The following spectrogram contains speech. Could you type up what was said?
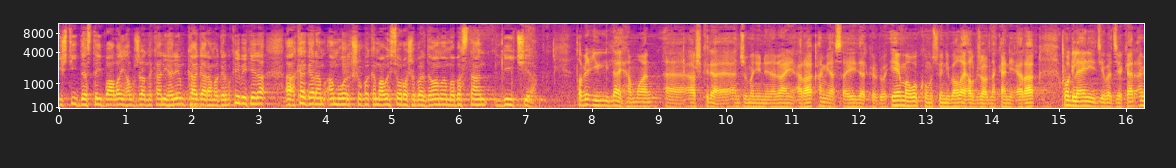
گشتی دەستەی باڵای هەڵبژاردنەکانی هەرێم کاک ئارام ئەگەر بکرێ بێتێرە کاک ئارام ئەم وۆرک شۆپە کە ماوەی سێ ڕۆژە بەردەوامە مەبەستان لێی چیە؟ تەبیعی لای هەمووان ئاشکرایە ئەنجومەنی نوێنەرانی عێراق ئەم یاسایەی دەرکردووە ئێمە وەک کۆمسیۆنی باڵای هەڵبژاردنەکانی عێراق وەک لایەنی جێبەجێکار ئەم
